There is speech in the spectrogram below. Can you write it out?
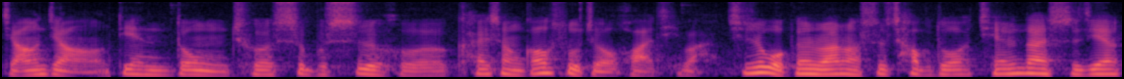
讲讲电动车适不适合开上高速这个话题吧。其实我跟阮老师差不多，前一段时间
